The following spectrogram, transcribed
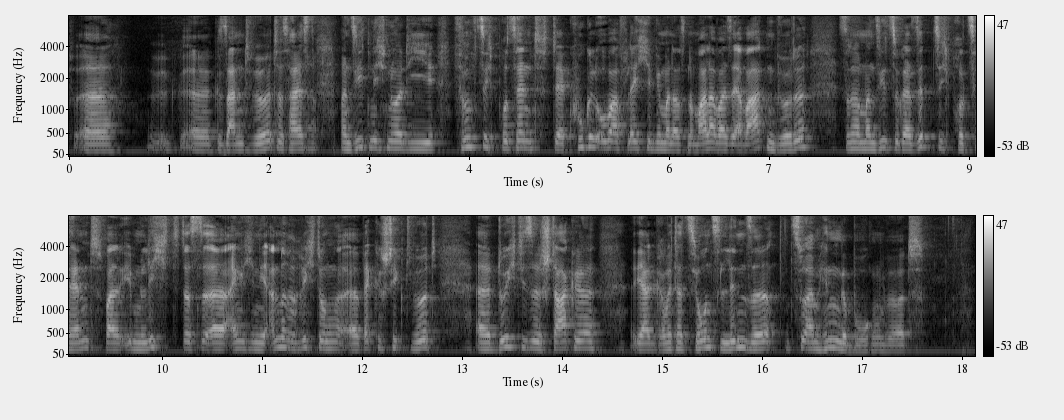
äh, gesandt wird. Das heißt, ja. man sieht nicht nur die 50 Prozent der Kugeloberfläche, wie man das normalerweise erwarten würde, sondern man sieht sogar 70 Prozent, weil eben Licht, das äh, eigentlich in die andere Richtung äh, weggeschickt wird, äh, durch diese starke ja, Gravitationslinse zu einem hingebogen wird.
